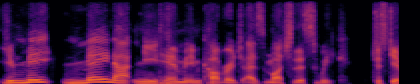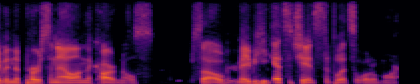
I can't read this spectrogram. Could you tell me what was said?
you may may not need him in coverage as much this week, just given the personnel on the Cardinals. So mm. maybe he gets a chance to blitz a little more.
